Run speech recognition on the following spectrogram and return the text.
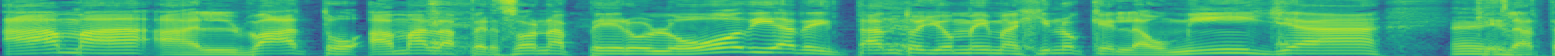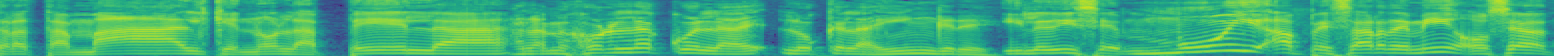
ama al vato, ama a la persona, pero lo odia de tanto yo me imagino que la humilla, Ey. que la trata mal, que no la A pela. lo mejor la lo que la ingre. Y le dice, muy a pesar de mí, o sea,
